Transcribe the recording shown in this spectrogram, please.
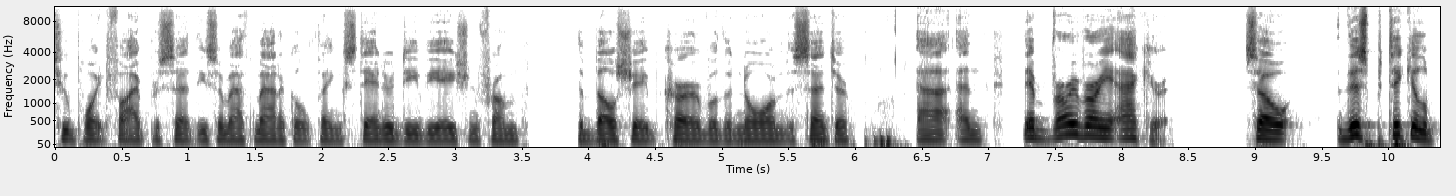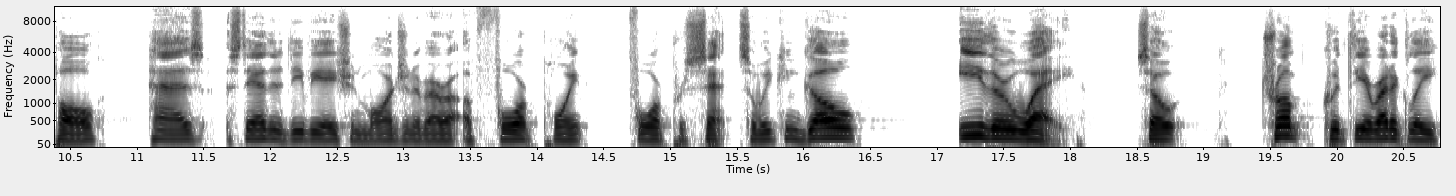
2.5%. These are mathematical things, standard deviation from the bell shaped curve or the norm, the center. Uh, and they're very, very accurate. So this particular poll has a standard deviation margin of error of 4.4%. So we can go either way. So Trump could theoretically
